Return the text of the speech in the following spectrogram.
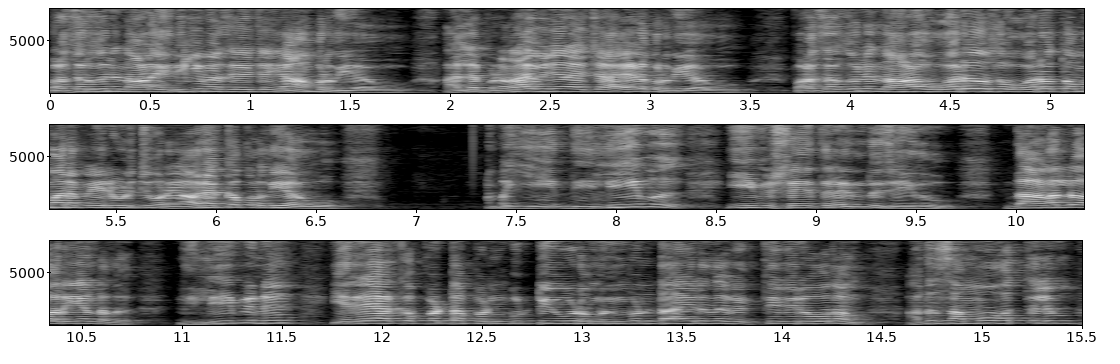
പൾസർ നാളെ എനിക്ക് മെസ്സേജ് അയച്ചാൽ ഞാൻ പ്രതിയാവൂ. അല്ല പിണറായി വിജയൻ അയച്ചാൽ അയാൾ പ്രതിയാവൂ. പൾസർ നാളെ ഓരോ ദിവസം ഓരോത്തന്മാരെ പേര് വിളിച്ച് പറയും. അവരൊക്കെ പ്രതിയാവൂ. അപ്പം ഈ ദിലീപ് ഈ വിഷയത്തിൽ എന്ത് ചെയ്തു? ഇതാണല്ലോ അറിയേണ്ടത്. ദിലീപിന് ഇരയാക്കപ്പെട്ട പെൺകുട്ടിയോട് മുൻപുണ്ടായിരുന്ന വ്യക്തിവിരോധം അത് സമൂഹത്തിലും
